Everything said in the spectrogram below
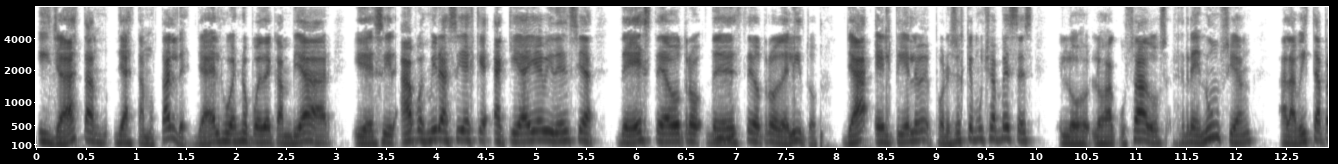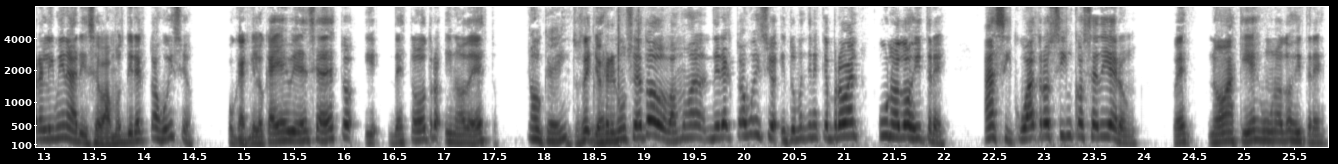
Y ya, están, ya estamos tarde. Ya el juez no puede cambiar y decir, ah, pues mira, sí, es que aquí hay evidencia de este otro, de este otro delito. Ya él tiene, por eso es que muchas veces los, los acusados renuncian a la vista preliminar y se vamos directo a juicio. Porque aquí lo que hay es evidencia de esto y de esto otro y no de esto. Ok. Entonces yo renuncio a todo, vamos a, directo a juicio y tú me tienes que probar uno, dos y tres. Ah, si cuatro o cinco se dieron, pues no, aquí es uno, dos y tres.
